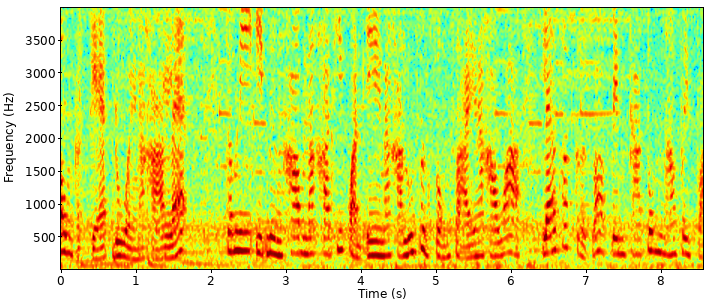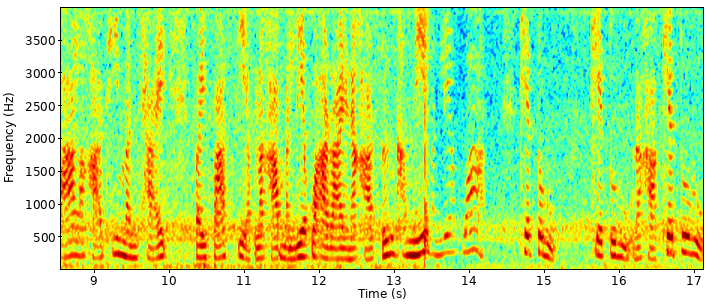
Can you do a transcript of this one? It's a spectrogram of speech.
ต้มกับแก๊สด้วยนะคะ และจะมีอีกหนึ่งคำนะคะที่ขวัญเองนะคะ รู้สึกสงสัยนะคะว่า แล้วถ้าเกิดว่าเป็นกาต้มน้ำไฟฟ้าล่ะคะที่มันใช้ไฟฟ้าเสียบนะคะ มันเรียกว่าอะไรนะคะ ซึ่งคำนี้มันเรียกว่า เคตุรุเคตุรุนะคะเคตุรุ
